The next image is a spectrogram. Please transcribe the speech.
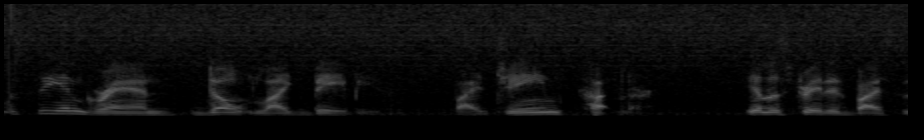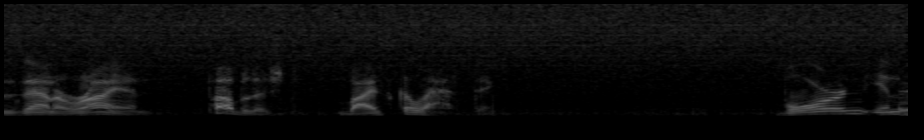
Lucy and Grand Don't Like Babies by Jane Cutler. Illustrated by Susanna Ryan. Published by Scholastic. Born in the...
